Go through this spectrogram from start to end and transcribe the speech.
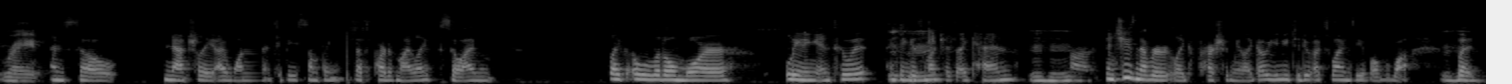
Right. and so naturally I want it to be something that's part of my life. So I'm like a little more leaning into it. I think as Mhm. much as I can. Mhm. Um, and she's never like pressured me like, oh, you need to do X, Y, and Z, blah blah blah. But Mhm.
